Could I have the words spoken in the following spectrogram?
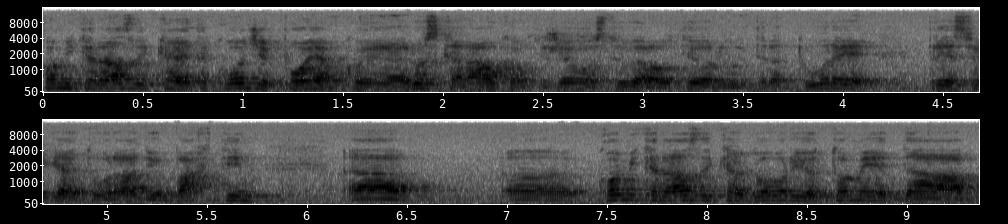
Komika razlika je također pojam koji je ruska nauka u književnosti uvela u teoriju literature, prije svega je to uradio Bahtin. E, e, Komika razlika govori o tome da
